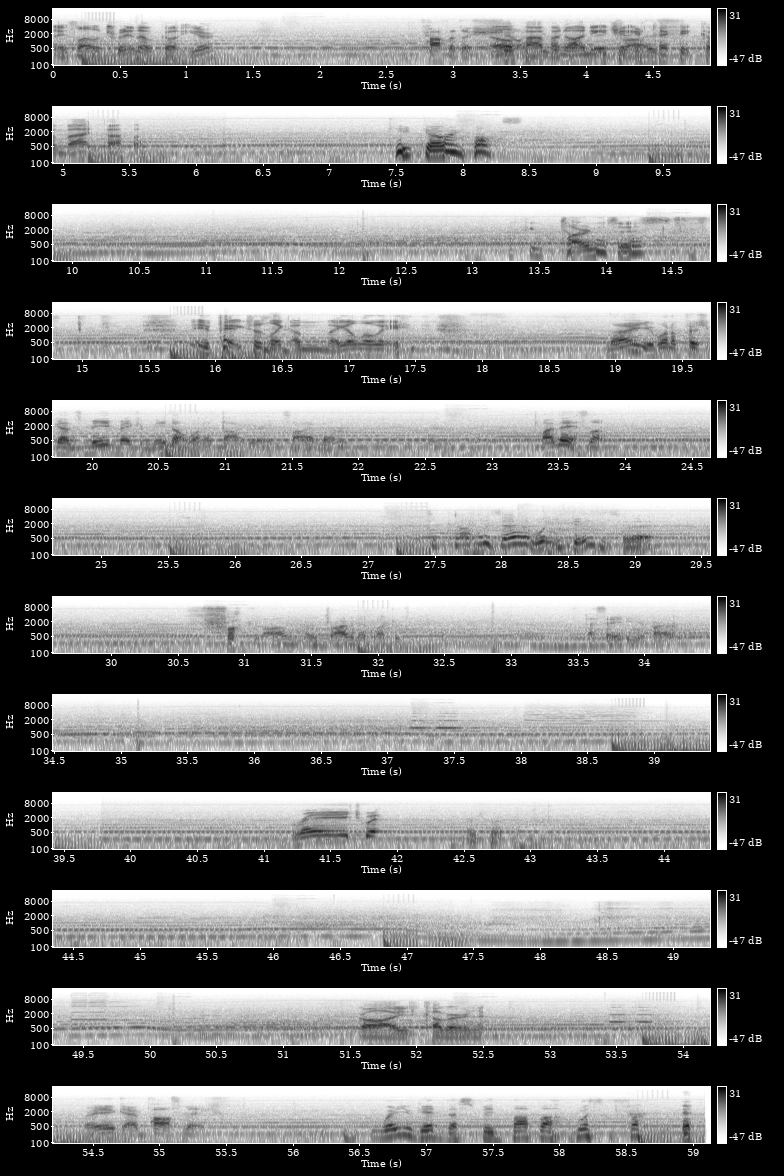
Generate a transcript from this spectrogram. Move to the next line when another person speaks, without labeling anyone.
Nice little train I've got here.
Papa just shit
Oh, Papa, no, I need to
that
check your ticket. Come back, Papa.
Keep going, Fox.
Fucking turns this. Your picture's like a mile away.
No, you want to push against me, making me not want to dive your inside, no. Like this, look.
The car was there. What are you doing to it?
Fuck it, I'm driving it like it's S80 apparently. Rage quit.
Rage quit.
Oh, he's covering it.
Well, you ain't getting past me.
Where you get the speed, Papa? What the fuck?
